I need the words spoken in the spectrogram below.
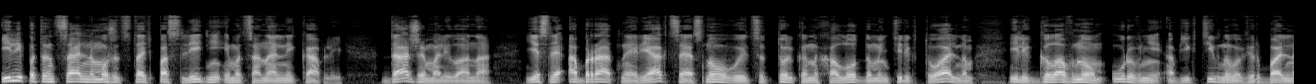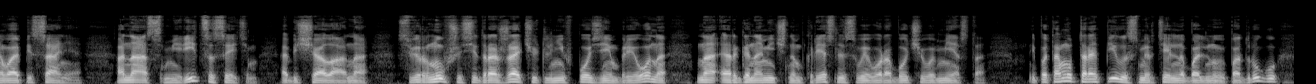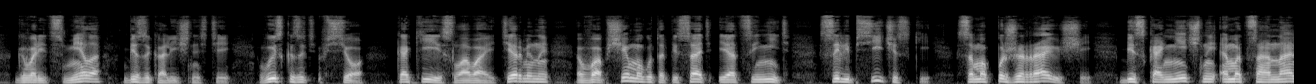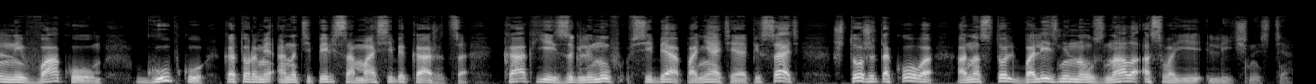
или потенциально может стать последней эмоциональной каплей. Даже, молила она, если обратная реакция основывается только на холодном интеллектуальном или головном уровне объективного вербального описания. Она смирится с этим, обещала она, свернувшись и дрожа чуть ли не в позе эмбриона на эргономичном кресле своего рабочего места и потому торопила смертельно больную подругу говорить смело, без околичностей, высказать все – какие слова и термины вообще могут описать и оценить солипсический, самопожирающий, бесконечный эмоциональный вакуум, губку, которыми она теперь сама себе кажется, как ей, заглянув в себя, понять и описать, что же такого она столь болезненно узнала о своей личности.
